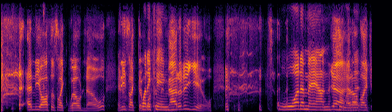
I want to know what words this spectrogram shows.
and the author's like, "Well, no," and he's like, "Then What what, a does it matter to you?" what a man. yeah, and I'm it. like,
